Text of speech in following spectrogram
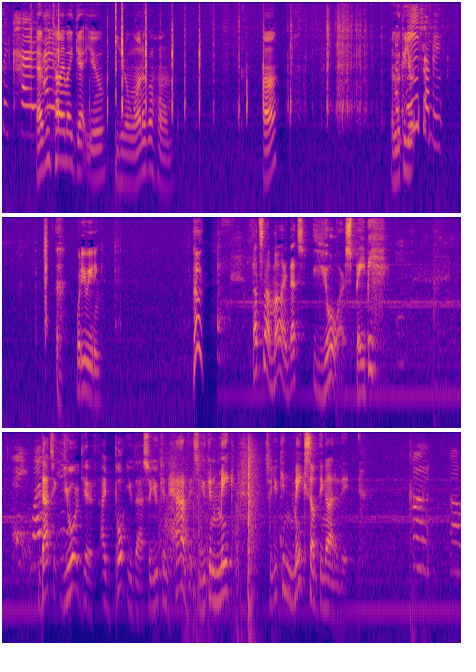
Because Every I- time I get you, you don't want to go home. Huh? And look at I'm your. eating something. What are you eating? Huh? That's not mine. That's yours, baby. That's your gift. I bought you that so you can have it, so you can make, so you can make something out of it. Um, um,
